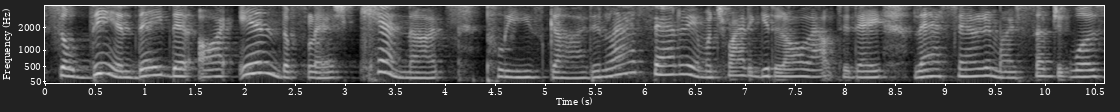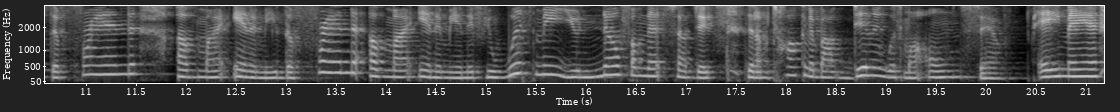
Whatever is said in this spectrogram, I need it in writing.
So then they that are in the flesh cannot please God. And last Saturday, I'm going to try to get it all out today. Last Saturday, my subject was the friend of my enemy, the friend of my enemy. And if you're with me, you know from that subject that I'm talking about dealing with my own self. Amen.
